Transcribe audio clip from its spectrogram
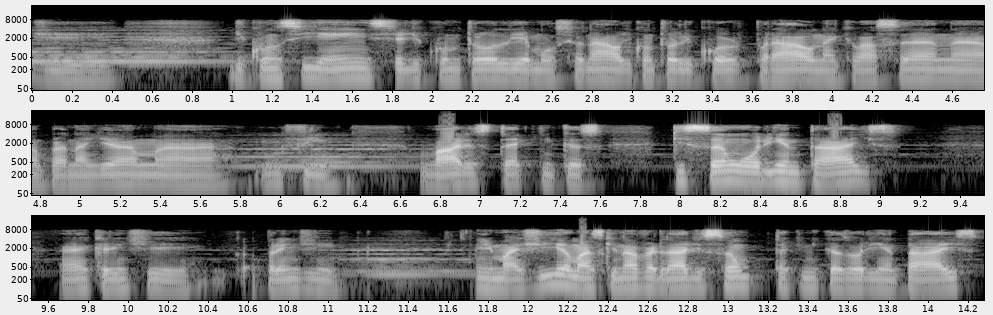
De, de consciência, de controle emocional, de controle corporal, né? Que é o asana, pranayama, enfim, várias técnicas que são orientais, né? Que a gente aprende em magia, mas que na verdade são técnicas orientais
